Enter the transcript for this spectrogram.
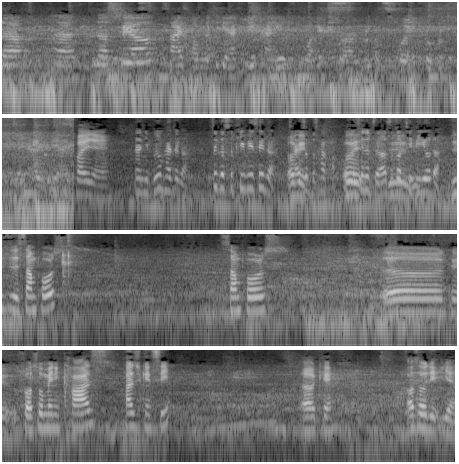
the uh, the spare size of the TDF you can use for extra purpose. for extra purpose. I see, I see. 快一点。那你不用拍这个，这个是 PVC 的， OK 材质不太好。我 OK，们现在主要是做嗯 TPU 的。 This is samples. Samples. Okay, for so many cars, as you can see. Okay. Also, the, yeah,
